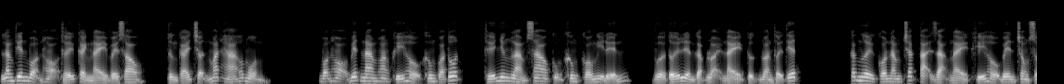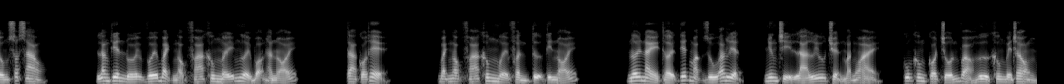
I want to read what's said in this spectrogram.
Lăng thiên bọn họ thấy cảnh này về sau, từng cái trận mắt há hốc mồm. Bọn họ biết nam hoang khí hậu không quá tốt, thế nhưng làm sao cũng không có nghĩ đến, vừa tới liền gặp loại này cực đoan thời tiết. Các ngươi có nắm chắc tại dạng này khí hậu bên trong sống sót sao? Lăng thiên đối với bạch ngọc phá không mấy người bọn hắn nói. Ta có thể. Bạch ngọc phá không mười phần tự tin nói. Nơi này thời tiết mặc dù ác liệt nhưng chỉ là lưu chuyển mặt ngoài, cũng không có trốn vào hư không bên trong.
